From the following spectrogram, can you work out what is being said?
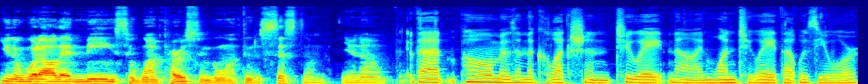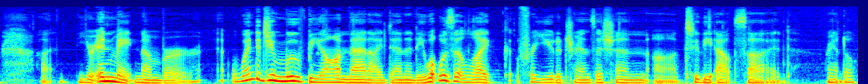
you know what all that means to one person going through the system you know? That poem is in the collection 289128 that was your uh, your inmate number. When did you move beyond that identity? What was it like for you to transition uh, to the outside randall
